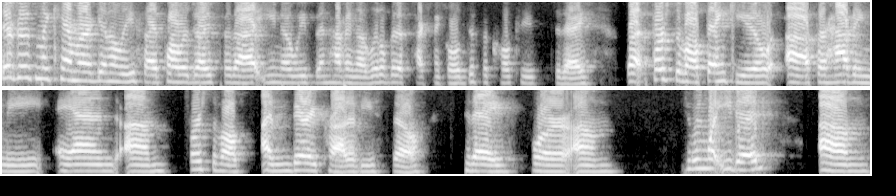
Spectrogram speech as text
there goes my camera again, Elise. I apologize for that. You know, we've been having a little bit of technical difficulties today. But first of all, thank you uh, for having me. And um, first of all, I'm very proud of you still today for um, doing what you did. Um,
